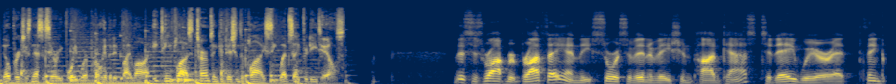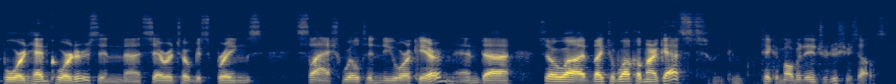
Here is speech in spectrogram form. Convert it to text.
No purchase necessary. Void where prohibited by law. 18 plus terms and conditions apply. See website for details. This is Robert Brathe and the Source of Innovation podcast. Today we are at ThinkBoard headquarters in uh, Saratoga Springs slash Wilton, New York here. And uh, so uh, I'd like to welcome our guests. You can take a moment to introduce yourselves.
